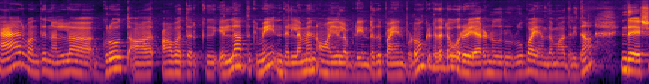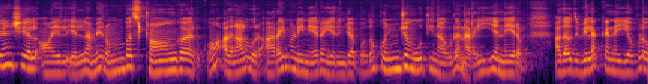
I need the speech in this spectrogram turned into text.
ஹேர் வந்து நல்லா க்ரோத் ஆ ஆவதற்கு எல்லாத்துக்குமே இந்த லெமன் ஆயில் அப்படின்றது பயன்படும். கிட்டத்தட்ட ஒரு இரநூறு ரூபாய் அந்த மாதிரி தான். இந்த எசென்ஷியல் ஆயில் எல்லாமே ரொம்ப ஸ்ட்ராங்காக இருக்கும். அதனால் ஒரு அரை மணி நேரம் எரிஞ்சால் போதும். கொஞ்சம் ஊற்றினா கூட நிறைய நேரம். அதாவது விளக்கெண்ணெய் எவ்வளோ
